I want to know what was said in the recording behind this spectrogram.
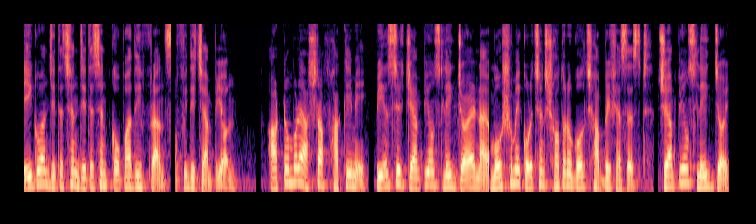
লিগ ওয়ান জিতেছেন জিতেছেন Coupe de France trophy des champion আট নম্বরে আশরাফ হাকিমি পিএসজির চ্যাম্পিয়ন্স লিগ জয়ের নায়ক মৌসুমে করেছেন সতেরো গোল, ছাব্বিশ অ্যাসিস্ট চ্যাম্পিয়ন্স লিগ জয়।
